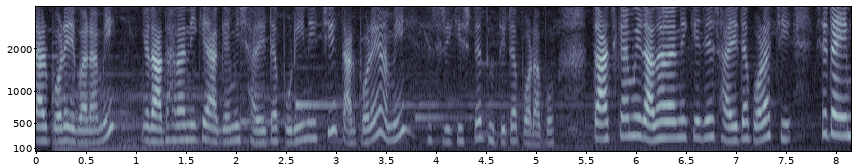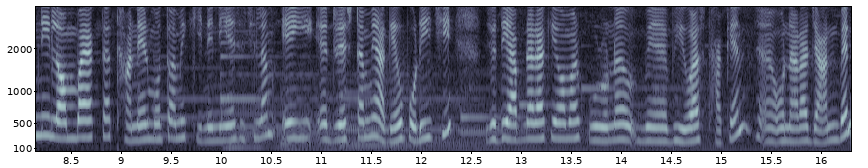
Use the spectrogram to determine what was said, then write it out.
তারপরে এবার আমি রাধারানীকে আগে আমি শাড়িটা পরিয়ে নিচ্ছি, তারপরে আমি শ্রীকৃষ্ণের ধুতিটা পরাবো। তো আজকে আমি রাধারানীকে যে শাড়িটা পরাচ্ছি, সেটা এমনি লম্বা একটা থানের মতো আমি কিনে নিয়ে এসেছিলাম। এই ড্রেসটা আমি আগেও পরিয়েছি। যদি আপনারা কেউ আমার পুরোনো ভিউয়ার্স থাকেন ওনারা জানবেন।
